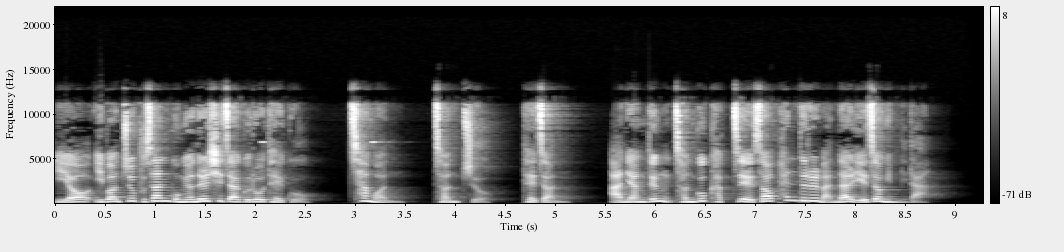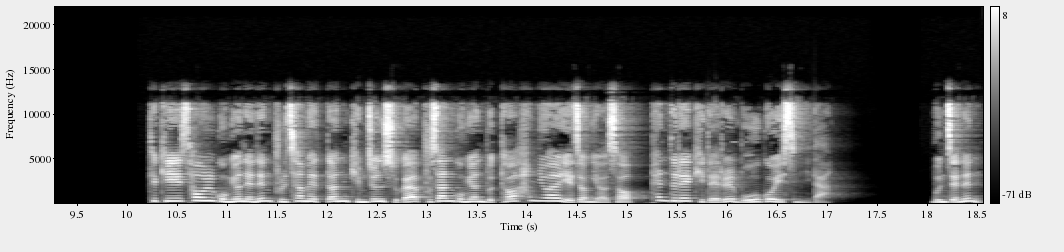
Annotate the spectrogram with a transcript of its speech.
이어 이번 주 부산 공연을 시작으로 대구, 창원, 전주, 대전, 안양 등 전국 각지에서 팬들을 만날 예정입니다. 특히 서울 공연에는 불참했던 김준수가 부산 공연부터 합류할 예정이어서 팬들의 기대를 모으고 있습니다. 문제는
